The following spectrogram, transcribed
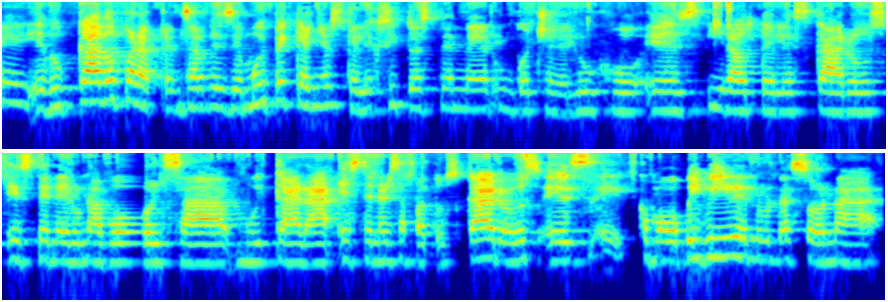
eh, educado para pensar desde muy pequeños que el éxito es tener un coche de lujo, es ir a hoteles caros, es tener una bolsa muy cara, es tener zapatos caros, es eh, como vivir en una zona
